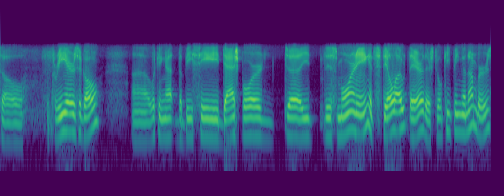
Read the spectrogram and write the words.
so, three years ago, uh, looking at the BC dashboard uh, this morning, it's still out there. They're still keeping the numbers.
